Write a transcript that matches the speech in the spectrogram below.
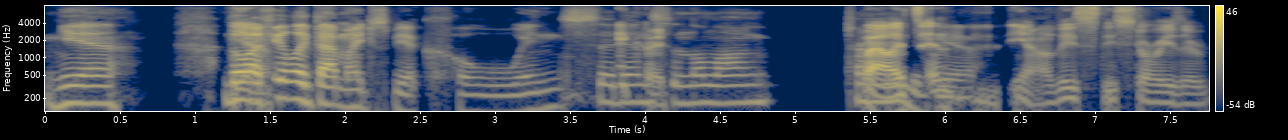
Yeah. Though I feel like that might just be a coincidence in the long term. Well, it's but and, you know these these stories are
